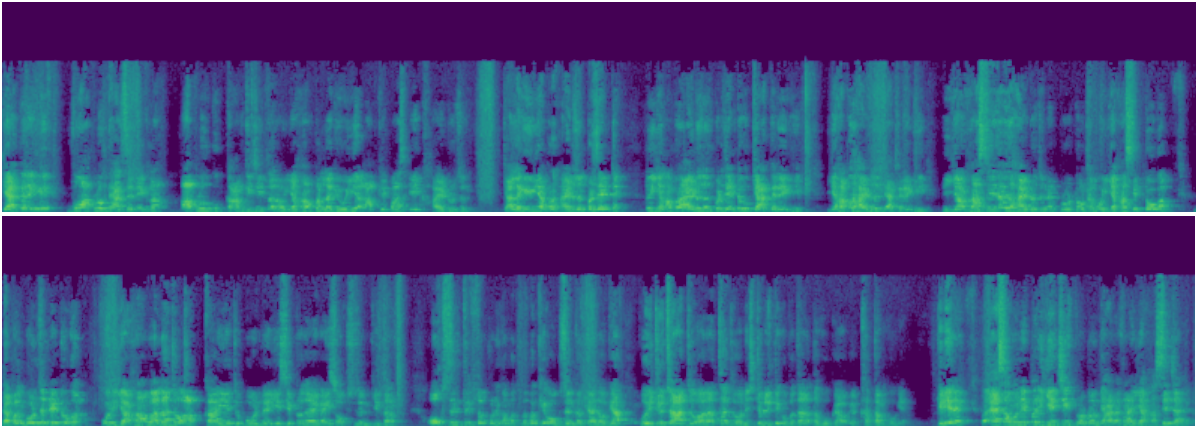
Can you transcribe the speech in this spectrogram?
क्या करेंगे? वो आप लोग ध्यान से देखना। आप लोगों को काम की चीज़ बता रहा हूँ यहाँ पर लगी हुई है आपके पास एक हाइड्रोजन क्या लगी हुई यहाँ पर हाइड्रोजन प्रेजेंट है। तो यहाँ पर हाइड्रोजन प्रेजेंट है, वो क्या करेगी? यहाँ पर हाइड्रोजन क्या करेगी? यहाँ से हाइड्रोजन है प्रोटोन है, वो यहाँ शिफ्ट होगा। डबल बोर्ड जनरेट होगा। और यहाँ वाला जो आपका ये जो बोल्ड है, ये शिफ्ट हो जाएगा इस ऑक्सीजन की तरफ़। ऑक्सीजन ट्रिप्स होने का मतलब है कि ऑक्सीजन का क्या हो गया? पॉजिटिव चार्ज जो आ रहा था, जो अनस्टेबिलिटी को बता रहा था, वो क्या हो गया? खत्म हो गया। क्लियर है? तो ऐसा होने पर यह चीज़ प्रोटोन ध्यान रखना यहाँ से जाएगा।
